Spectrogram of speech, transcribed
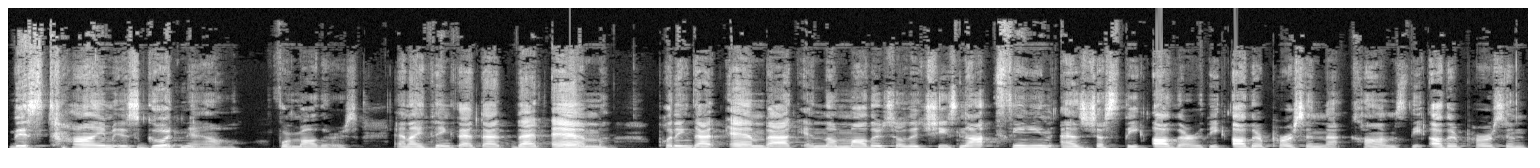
this time is good now for mothers. And I think that that, that M, putting that M back in the mother so that she's not seen as just the other, the other person that comes, the other person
